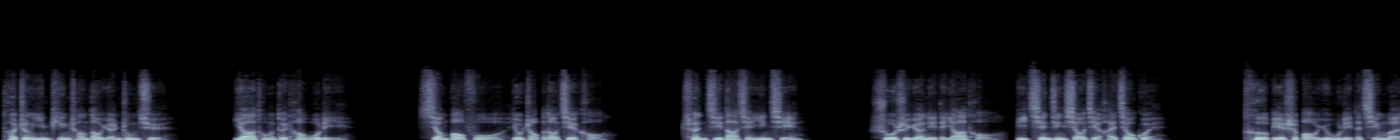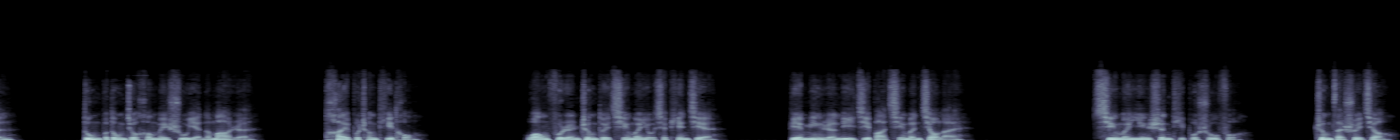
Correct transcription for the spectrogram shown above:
他正因平常到园中去，丫头们对他无礼，想报复又找不到借口。趁机大献殷勤，说是园里的丫头比千金小姐还娇贵，特别是宝玉屋里的晴雯，动不动就横眉竖眼的骂人，太不成体统。王夫人正对晴雯有些偏见，便命人立即把晴雯叫来。晴雯因身体不舒服，正在睡觉，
